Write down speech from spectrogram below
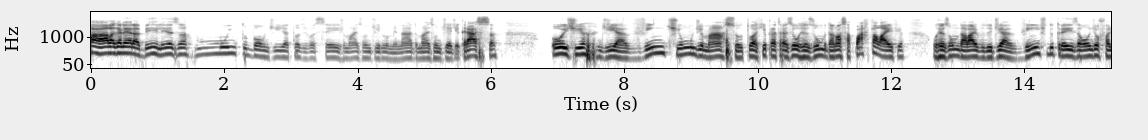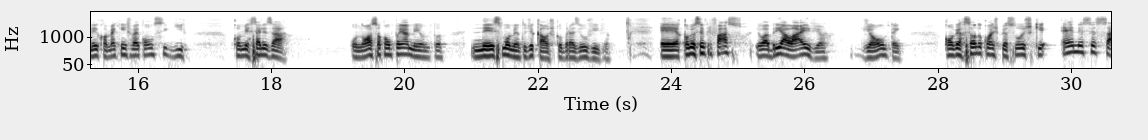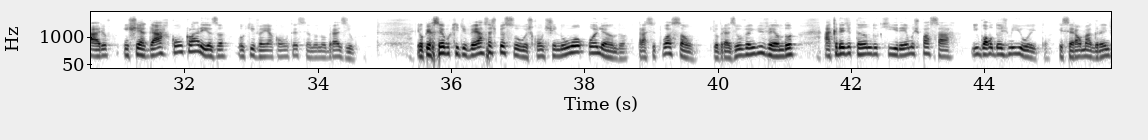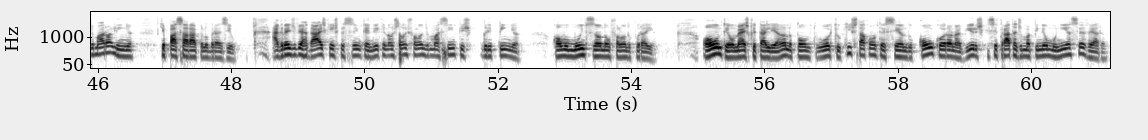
Fala galera, beleza? Muito bom dia a todos vocês. Mais um dia iluminado, mais um dia de graça. Hoje, dia 21 de março, eu estou aqui para trazer o resumo da nossa quarta live, o resumo da live do dia 20 do 3, onde eu falei como é que a gente vai conseguir comercializar o nosso acompanhamento nesse momento de caos que o Brasil vive. É, como eu sempre faço, eu abri a live de ontem conversando com as pessoas que é necessário enxergar com clareza o que vem acontecendo no Brasil. Eu percebo que diversas pessoas continuam olhando para a situação que o Brasil vem vivendo, acreditando que iremos passar igual 2008, que será uma grande marolinha que passará pelo Brasil. A grande verdade é que a gente precisa entender que não estamos falando de uma simples gripinha, como muitos andam falando por aí. Ontem, um médico italiano pontuou que o que está acontecendo com o coronavírus que se trata de uma pneumonia severa.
